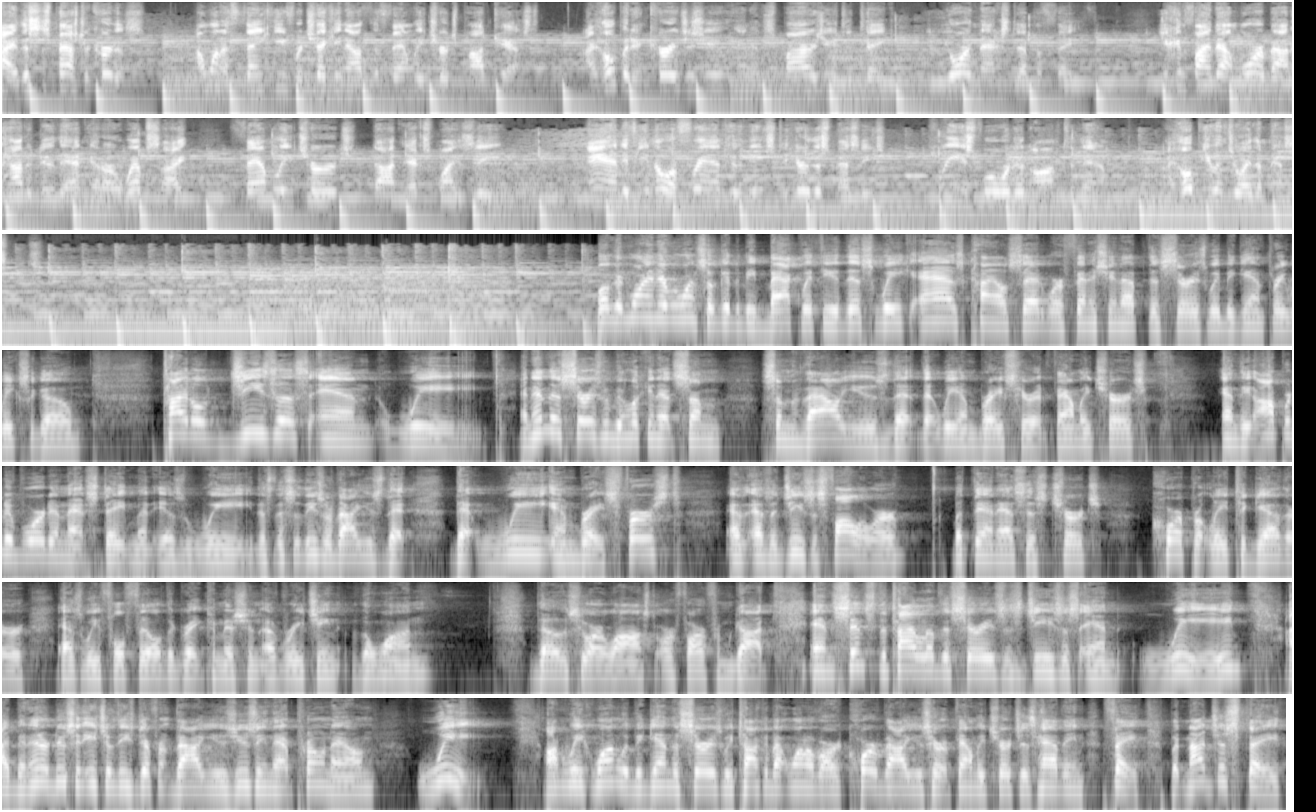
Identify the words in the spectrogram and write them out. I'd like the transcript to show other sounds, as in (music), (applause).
Hi, this is Pastor Curtis. I want to thank you for checking out the Family Church podcast. I hope it encourages you and inspires you to take your next step of faith. You can find out more about how to do that at our website, familychurch.xyz. And if you know a friend who needs to hear this message, please forward it on to them. I hope you enjoy the message. Well, good morning, everyone. So good to be back with you this week. As Kyle said, we're finishing up this series we began three weeks ago titled Jesus and We. And in this series, we've been looking at some, some values that, that we embrace here at Family Church. And the operative word in that statement is we. This, this, these are values that, that we embrace. First, as, as a Jesus follower, but then as his church corporately together as we fulfill the Great Commission of reaching the one those who are lost or far from God. And since the title of this series is Jesus and we, I've been introducing each of these different values using that pronoun we. On week one, we began the series. We talked about one of our core values here at Family Church is having faith, but not just faith,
